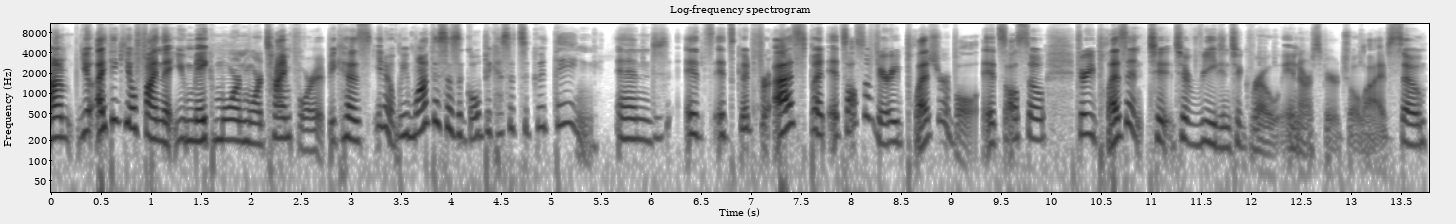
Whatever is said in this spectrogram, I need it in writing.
um, you, I think you'll find that you make more and more time for it because you know we want this as a goal because it's a good thing and it's it's good for us, but it's also very pleasurable. It's also very pleasant to to read and to grow in our spiritual lives. So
